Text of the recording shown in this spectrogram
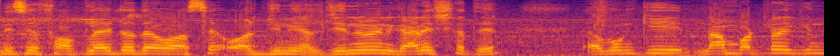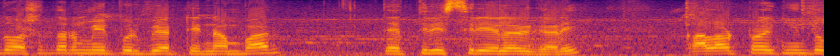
নিচে ফক লাইটও দেওয়া আছে। অরিজিনাল জেনুইন গাড়ির সাথে। এবং কি নাম্বারটা কিন্তু অসাধারণ মিরপুর বিআরটি নাম্বার তেত্রিশ সিরিয়ালের গাড়ি। কালারটাও কিন্তু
